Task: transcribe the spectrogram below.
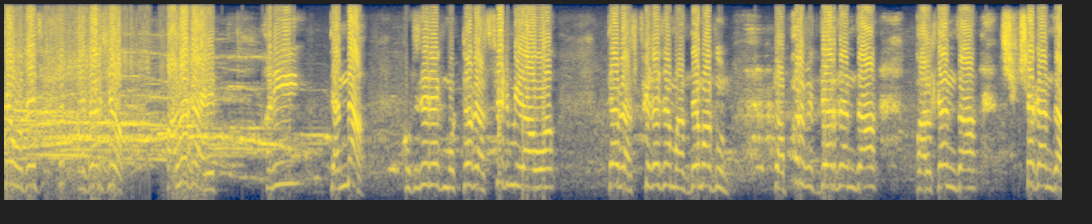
ते उद्याचे आदर्श पालक आहेत आणि त्यांना कुठेतरी एक मोठं व्यासपीठ मिळावं. त्या व्यासपीठाच्या माध्यमातून प्रॉपर विद्यार्थ्यांचा पालकांचा शिक्षकांचा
